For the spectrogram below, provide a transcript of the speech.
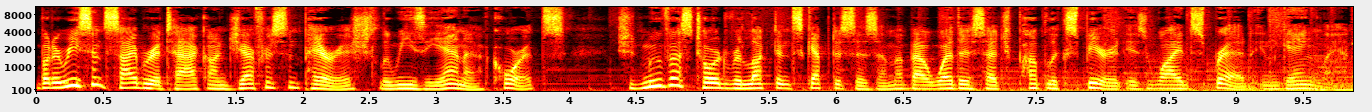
But a recent cyber attack on Jefferson Parish, Louisiana courts should move us toward reluctant skepticism about whether such public spirit is widespread in gangland.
